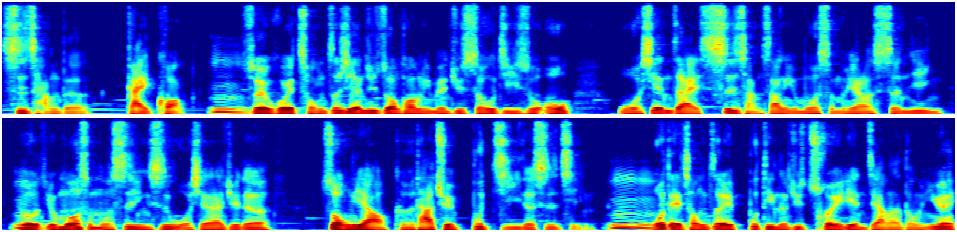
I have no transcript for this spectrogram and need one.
市场的概况，嗯，所以我会从这些人去状况里面去收集说，哦，我现在市场上有没有什么样的声音？有有没有什么事情是我现在觉得。重要，可是它却不急的事情。嗯，我得从这里不停的去淬炼这样的东西，因为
